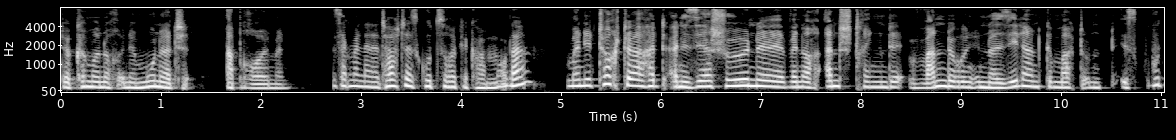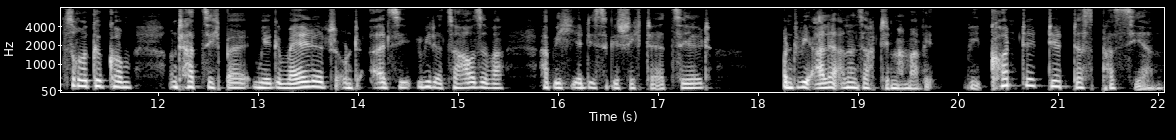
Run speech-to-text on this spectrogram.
Da können wir noch in einem Monat abräumen. Sag mal, deine Tochter ist gut zurückgekommen, oder? Meine Tochter hat eine sehr schöne, wenn auch anstrengende Wanderung in Neuseeland gemacht und ist gut zurückgekommen und hat sich bei mir gemeldet. Und als sie wieder zu Hause war, habe ich ihr diese Geschichte erzählt. Und wie alle anderen sagte Mama, wie, wie konnte dir das passieren?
